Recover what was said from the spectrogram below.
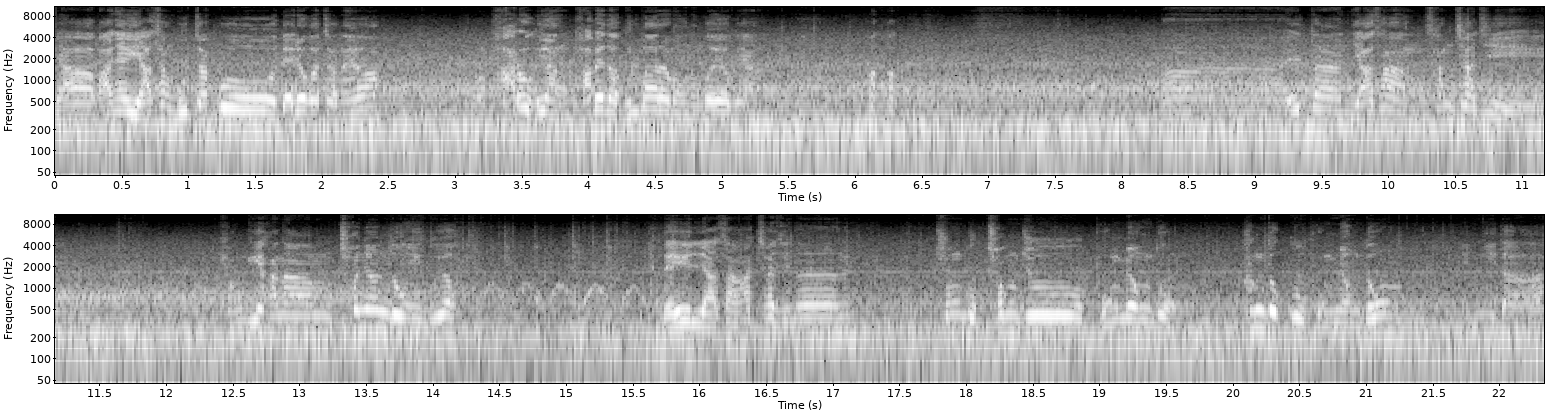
야, 만약에 야상 못 잡고 내려갔잖아요? 그럼 바로 그냥 밥에다 물 말아 먹는 거예요, 그냥. 아, 일단 야상 상차지. 경기 하남 천연동이고요. 내일 야상 하차지는 충북 청주 복명동, 흥덕구 복명동입니다.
